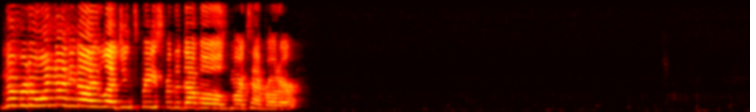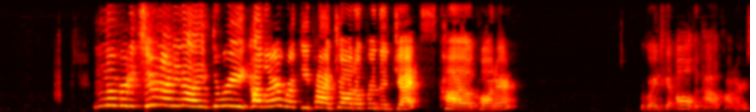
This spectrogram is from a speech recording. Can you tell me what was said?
Number to 199 Legend Space for the Devils, Martin Brodeur. Number to 299 three color rookie patch auto for the Jets, Kyle Connor. We're going to get all the Kyle Connors.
